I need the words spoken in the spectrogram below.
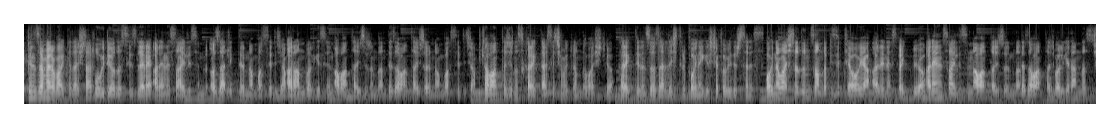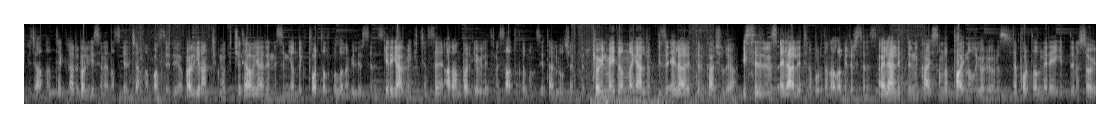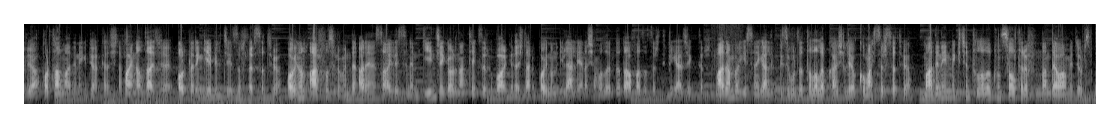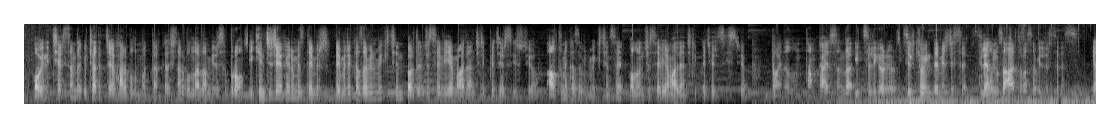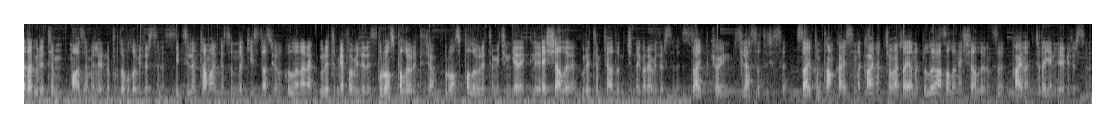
Hepinize merhaba arkadaşlar. Bu videoda sizlere Arenes ailesinin özelliklerinden bahsedeceğim. Aran bölgesinin avantajlarından, dezavantajlarından bahsedeceğim. İlk avantajınız karakter seçim ekranında başlıyor. Karakterinizi özelleştirip oyuna giriş yapabilirsiniz. Oyuna başladığımız anda bizi Teoya Arenes bekliyor. Arenes ailesinin avantajlarından, dezavantaj, bölgeden nasıl çıkacağından, tekrar bölgesine nasıl geleceğinden bahsediyor. Bölgeden çıkmak için Teoya Arenes'in yanındaki portalı kullanabilirsiniz. Geri gelmek içinse Aran bölge biletine sağ tıklamanız yeterli olacaktır. Köyün meydanına geldim. Bizi el aletleri karşılıyor. İstediğiniz el aletini buradan alabilirsiniz. El aletlerinin karşısında Final'ı görüyoruz. Size portalın nereye gittiğini söylüyor. Portal madene gidiyor arkadaşlar. Final sadece orkların giyebileceği zırhları satıyor. Oyunun alfa sürümünde Arenes ailesinin giyince görünen tek zırhı bu arkadaşlar. Oyunun ilerleyen aşamalarında daha fazla zırh tipi gelecektir. Maden bölgesine geldik. Bizi burada Tlalok karşılıyor. Kumaş zırh satıyor. Madene inmek için Tlalok'un sol tarafından devam ediyoruz. Oyun içerisinde 3 adet cevher bulunmakta arkadaşlar. Bunlardan birisi bronz. İkinci cevherimiz demir. Demiri kazabilmek için 4. seviye madencilik becerisi istiyor. Altını kazabilmek içinse 10. seviye madencilik becerisi istiyor. Final'ın tam karşısında İtzil'i görüyoruz. İtzil köyün demircisi. Silahınıza artı basabilirsiniz. Ya da üretim malzemelerini burada bulabilirsiniz. İtzil'in tam arkasındaki istasyonu kullanarak üretim yapabiliriz. Bronz pala üreteceğim. Bronz pala üretim için gerekli eşyaları üretim kağıdının içinde görebilirsiniz. Zayp köyün silah satıcısı. Zayp'ın tam karşısında kaynakçı var. Dayanıklılığı azalan eşyalarınızı kaynakçıda yenileyebilirsiniz.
